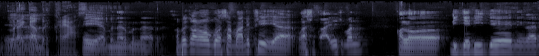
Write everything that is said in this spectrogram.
mereka berkreasi. Iya benar-benar tapi kalau gua sama Adip sih ya nggak suka aja cuman kalau DJ DJ nih kan.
